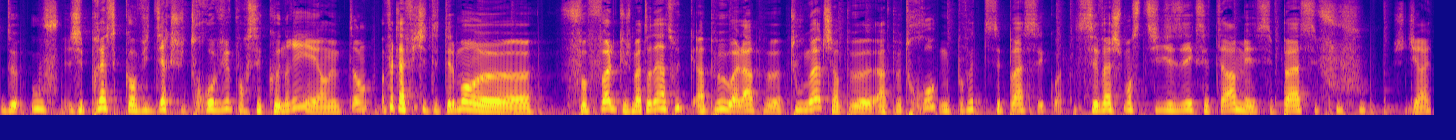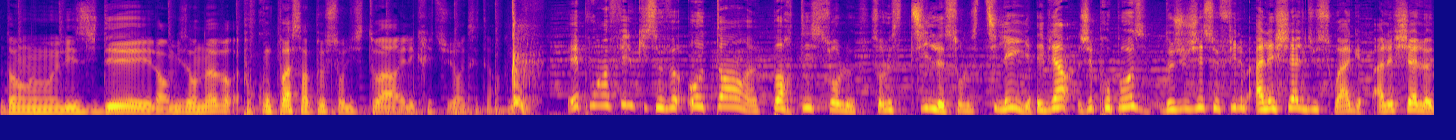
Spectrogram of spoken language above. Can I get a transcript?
de ouf. J'ai presque envie de dire que je suis trop vieux pour ces conneries et en même temps. En fait, l'affiche était tellement. Euh faux folle que je m'attendais à un truc un peu voilà un peu too much un peu un peu trop donc en fait c'est pas assez quoi c'est vachement stylisé etc mais c'est pas assez foufou je dirais dans les idées et leur mise en œuvre pour qu'on passe un peu sur l'histoire et l'écriture etc et pour un film qui se veut autant euh, porter sur le, sur le style, sur le stylet, eh bien, je propose de juger ce film à l'échelle du swag, à l'échelle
